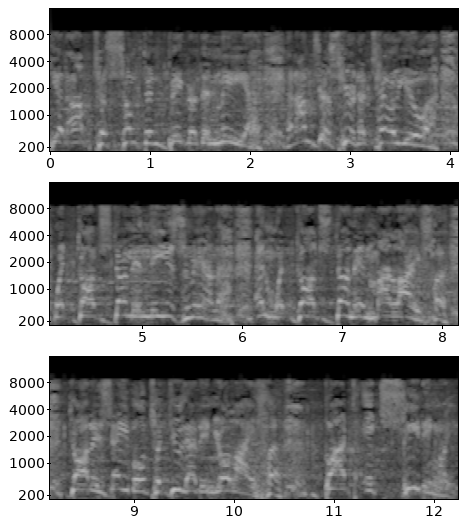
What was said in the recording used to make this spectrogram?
get up to something bigger than me. And I'm just here to tell you what God's done in these men and what God's done in my life. God is able to do that in your life, but exceedingly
